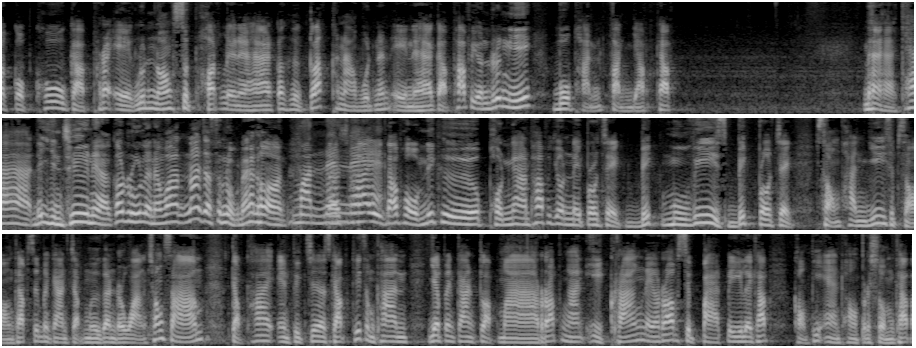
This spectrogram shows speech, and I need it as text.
ประกบคู่กับพระเอกรุ่นน้องสุดฮอตเลยนะฮะ ก็คือกลับคณาวุฒินั่นเองนะฮะ กับภาพยนตร์เรื่องนี้บัวผันฝันยับครับ แหมแค่ได้ยินชื่อเนี่ยก็รู้เลยนะว่าน่าจะสนุกแน่นอนมันแน่ๆ ใช่ครับผม นี่คือผลงานภาพยนตร์ในโปรเจกต์ Big Movies Big Project 2022 ครับ ซึ่งเป็นการจับมือกันระหว่างช่อง 3 กับค่าย M Pictures ครับ ที่สำคัญยังเป็นการกลับมารับงานอีกครั้งในรอบ 18 ปีเลยครับ ของพี่แอนทองประสมครับ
